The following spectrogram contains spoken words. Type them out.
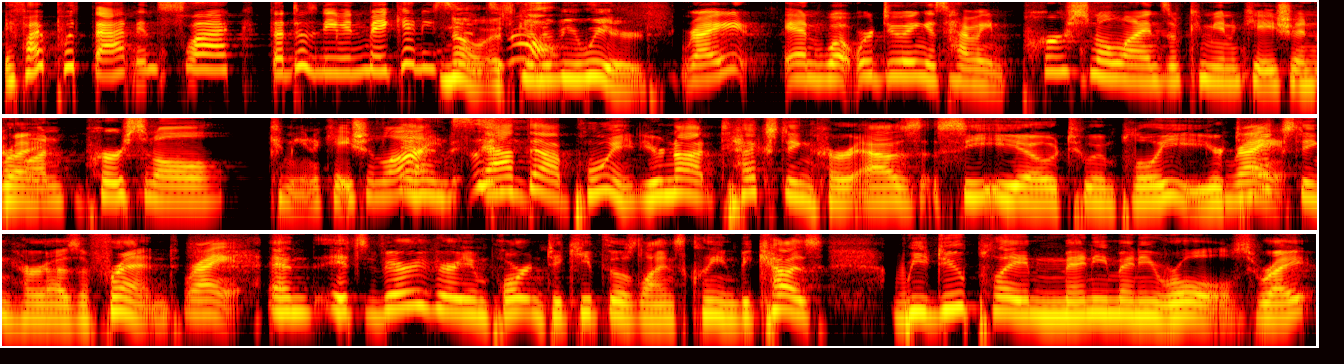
If I put that in Slack, that doesn't even make any sense. No, it's going to be weird. right. And what we're doing is having personal lines of communication Right. on personal communication And lines. at that point, you're not texting her as CEO to employee. You're Right. texting her as a friend. Right. And it's very, very important to keep those lines clean because we do play many, many roles, right?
